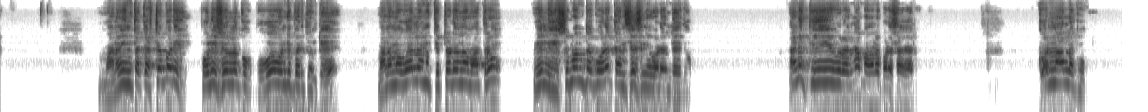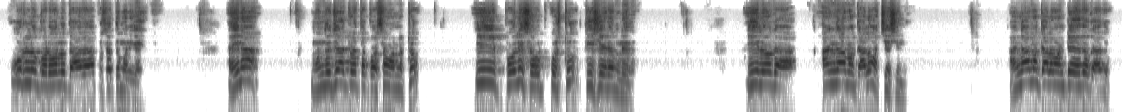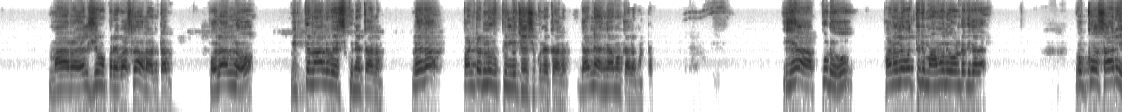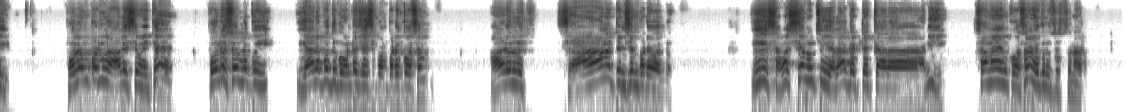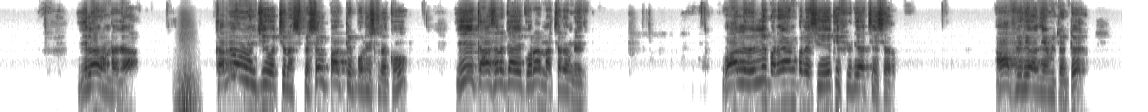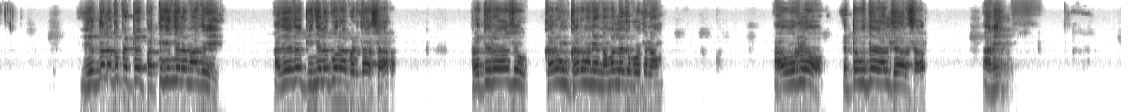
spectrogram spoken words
మనం ఇంత కష్టపడి పోలీసులకు పువ్వు వండి పెడుతుంటే మన మగవాళ్ళను తిట్టడంలో మాత్రం వీళ్ళు ఇసుమంతా కూడా కన్సెషన్ ఇవ్వడం లేదు. అని తీవ్రంగా మొదలు పడసాగారు. కొన్నాళ్ళకు ఊర్లో గొడవలు దాదాపు సద్దుమణిగాయి. అయినా ముందు జాగ్రత్త కోసం అన్నట్టు ఈ పోలీస్ అవుట్పోస్టు తీసేయడం లేదు. ఈలోగా హంగామ కాలం వచ్చేసింది. హంగామ కాలం అంటే ఏదో కాదు. మా రాయలసీమ పరిభాషలో అలా అంటాం. పొలాల్లో విత్తనాలు వేసుకునే కాలం లేదా పంట పిల్లు చేసుకునే కాలం దాన్ని హంగామ కాలం అంటాం. ఇక అప్పుడు పనుల ఒత్తిడి మామూలుగా ఉండదు కదా. ఒక్కోసారి పొలం పనులు ఆలస్యం అయితే పోలీసు వాళ్ళకు ఏలపొద్దుకు వంట చేసి పంపడం కోసం ఆడవాళ్ళు చాలా టెన్షన్ పడేవాళ్ళు. ఈ సమస్య నుంచి ఎలా గట్టెక్కాలా అని సమయం కోసం ఎదురు చూస్తున్నారు. ఇలా ఉండగా కర్నూలు నుంచి వచ్చిన స్పెషల్ పార్టీ పోలీసులకు ఈ కాసరకాయ కూర నచ్చడం లేదు. వాళ్ళు వెళ్ళి బనయాన్పల్లి సిఐకి ఫిర్యాదు చేశారు. ఆ ఫిర్యాదు ఏమిటంటే ఎద్దులకు పెట్టే పత్తి గింజల మాదిరి అదేదో గింజల కూర పెడతా సార్ ప్రతిరోజు కరువు కరువు అని నమ్మలేకపోతున్నాం. ఆ ఊర్లో ఎట్ట ఉద్యోగాలు చేయాలి సార్? అని.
